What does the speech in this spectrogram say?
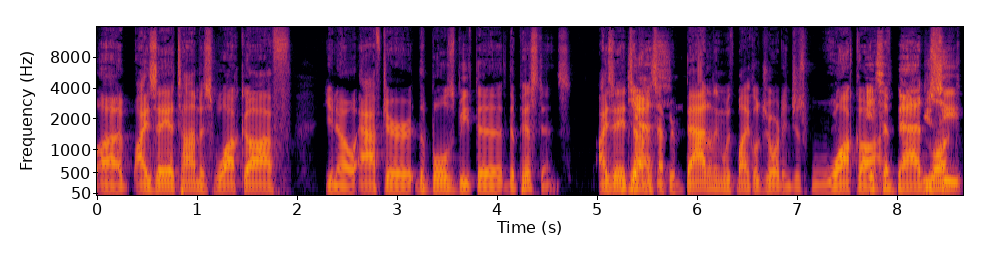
uh, Isiah Thomas walk off. You know, after the Bulls beat the the Pistons, Isiah Thomas, Yes. after battling with Michael Jordan, just walk off. it's a bad you look. see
